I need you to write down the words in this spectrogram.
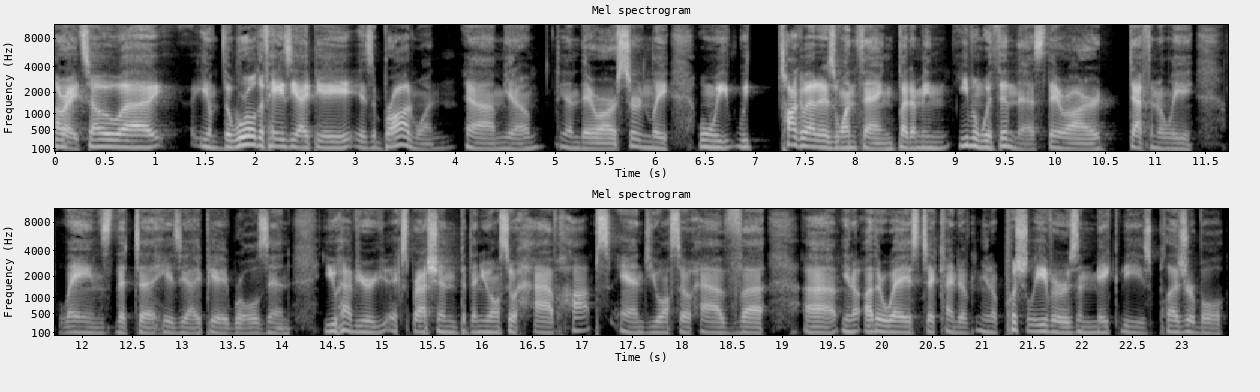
All right, so uh, you know the world of hazy IPA is a broad one. Um, you know, and there are certainly when we we talk about it as one thing, but I mean, even within this, there are definitely lanes that uh, hazy IPA rolls in. You have your expression, but then you also have hops, and you also have uh, uh, you know other ways to kind of you know push levers and make these pleasurable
